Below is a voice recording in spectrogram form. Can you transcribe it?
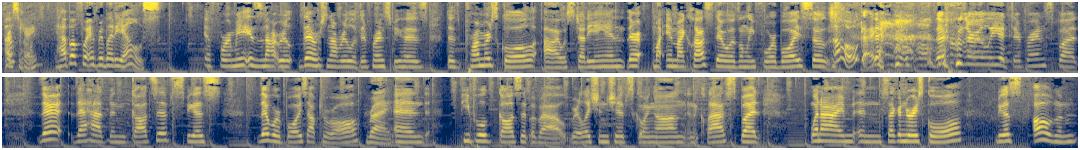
personally. Okay. How about for everybody else? Yeah, for me, it's not real. There's not really a difference because the primary school I was studying in there, my, in my class there was only four boys. So oh, okay, there, there was really a difference. But there, there had been gossips because there were boys after all. Right. And people gossip about relationships going on in the class. But when I'm in secondary school, because all of them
